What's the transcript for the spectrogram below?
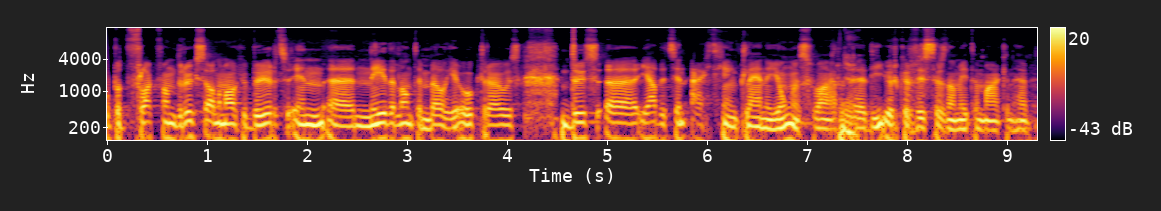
op het vlak van drugs allemaal gebeurt in uh, Nederland en België ook trouwens. Dus uh, ja, dit zijn echt geen kleine jongens waar ja. uh, die Urkervissers dan mee te maken hebben.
